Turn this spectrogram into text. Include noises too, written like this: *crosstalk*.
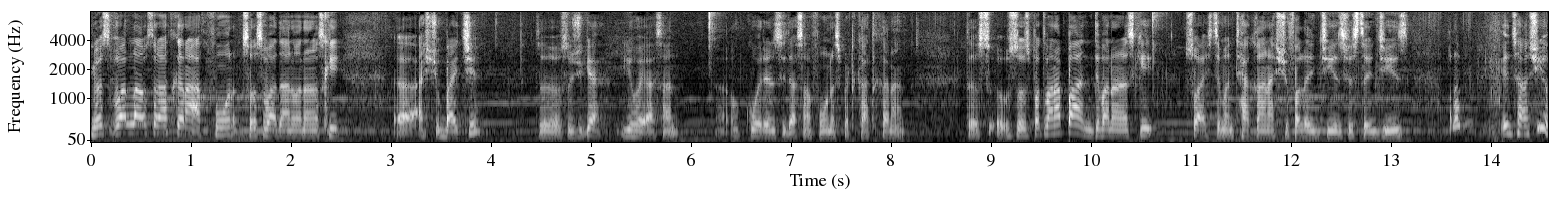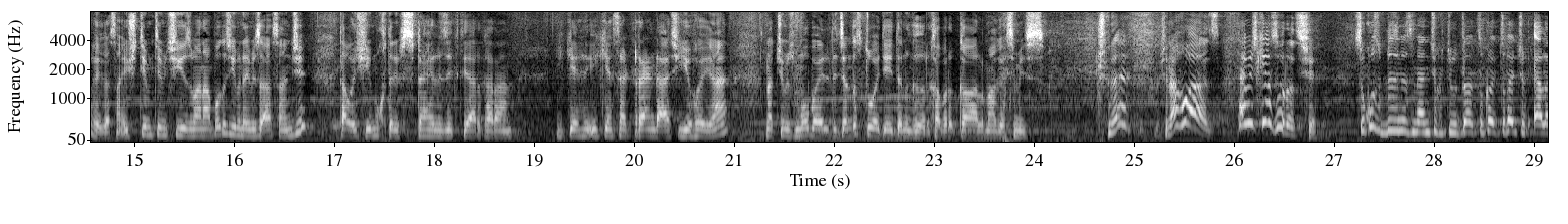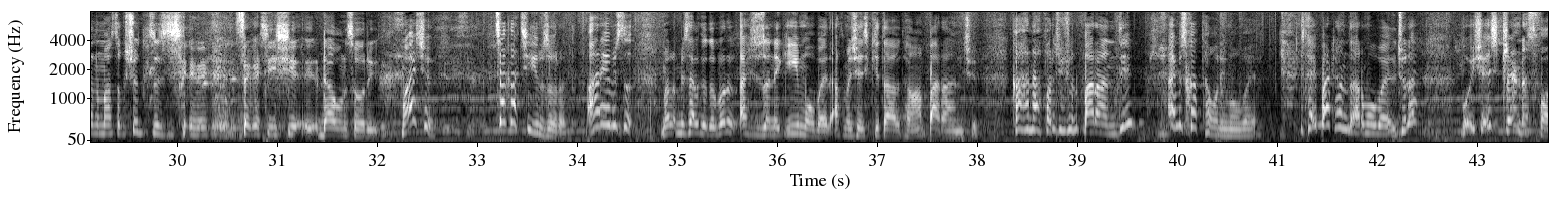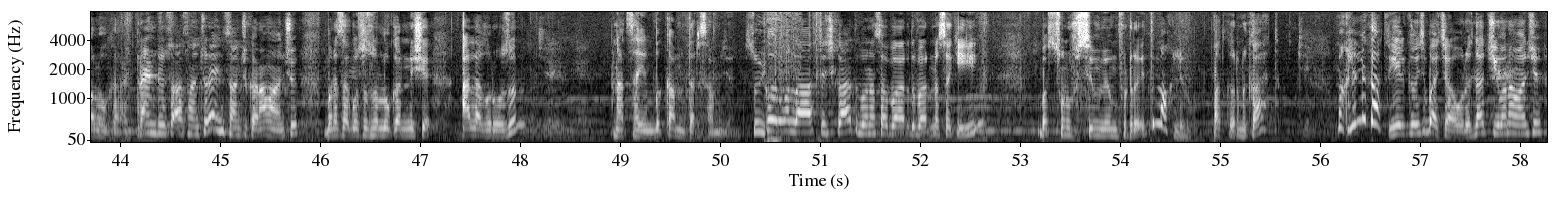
مےٚ اوس وَللہ اوس راتھ کَران اَکھ فون سُہ اوس وَدان وَنان اوس کہِ اَسہِ چھُ بَچہِ تہٕ سُہ چھُ کیٛاہ یِہوے آسان کورٮ۪ن سۭتۍ آسان فونَس پٮ۪ٹھ کَتھ کَران تہٕ سُہ سُہ اوس پَتہٕ وَنان پانہٕ تہِ وَنان ٲس کہِ سُہ آسہِ تِمَن تھٮ۪کان اَسہِ چھُ فَلٲنۍ چیٖز فِستٲنۍ چیٖز مطلب اِنسان چھُ یِہوے گژھان یہِ چھِ تِم تِم چیٖز وَنان پوٚتُس یِم نہٕ أمِس آسان چھِ تَوَے چھِ یہِ مُختٔلِف سِٹایلٕز اِختیار کَران یہِ کینٛہہ یہِ کینٛژھا ٹرٛٮ۪نٛڈ آسہِ یِہوے ہاں نَتہٕ چھُ أمِس موبایِل تہِ چَندَس توتہِ ییٚتٮ۪ن غٲر خبر کال ما گژھِ مِس چھُنہ چھُنہ ہُہ آز أمِس کیٛاہ ضوٚرَتھ چھِ ژٕ کُس بِزنِس مین چھُکھ تیوٗتاہ ژٕ کَتہِ ژٕ کَتہِ چھُکھ ایلَن مَسک چھُ ژےٚ گژھی یہِ ڈاوُن سورُے ما چھُ ژےٚ کَتھ چھِ یِم ضوٚرَتھ اَہن أمِس مِثال کے طور پر اَسہِ چھُ زَن ییٚکیٛاہ یہِ موبایل اَتھ منٛز چھِ أسۍ کِتاب تھاوان پَران چھِ کانٛہہ نَفر چھُ چھُنہٕ پَران تہِ أمِس کَتھ تھاوُن یہِ موبایل یہِ تھاوِ بَٹھَن دار موبایل چھُنہ گوٚو یہِ چھِ أسۍ ٹرٛٮ۪نٛڈَس فالو کَران ٹرٛٮ۪نٛڈ یُس آسان چھُنہ اِنسان چھُ کَران وَنان چھُ بہٕ نَسا گوٚژھُس نہٕ لُکَن نِش الگ روزُن نَتہٕ ہسا یِمہٕ بہٕ کَمتَر سَمجھان سُے کوٚر وۄنۍ لاسٹٕچ کَتھ بہٕ نَسا بار دُبار نَسا کِہیٖنۍ بَس ژھُنُکھ سِم وِم پھٕٹرٲیِتھ تہٕ مۄکلیو پَتہٕ کٔر نہٕ کَتھ مۄکلے نہٕ کَتھ ییٚلہِ کٲنٛسہِ بَچاوُن نَتہٕ چھِ وَنان چھِ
